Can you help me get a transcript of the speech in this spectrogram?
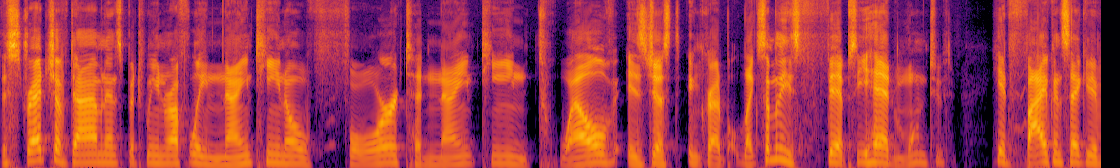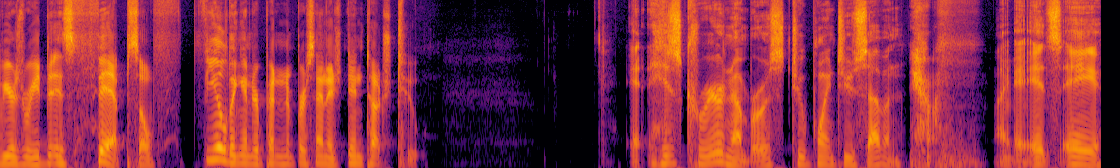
the stretch of dominance between roughly 1904 to 1912 is just incredible. Like some of these FIPS, he had one, two, he had five consecutive years where he did his FIP. So fielding independent percentage didn't touch two. His career number was 2.27. Yeah. It's a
